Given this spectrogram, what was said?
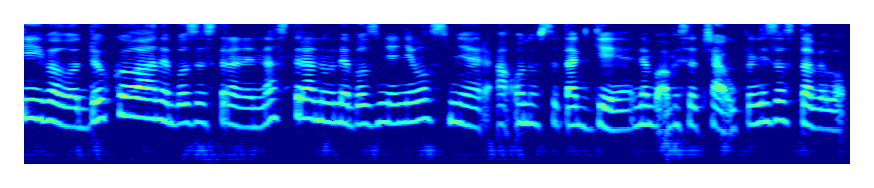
kývalo dokola nebo ze strany na stranu nebo změnilo směr a ono se tak děje, nebo aby se třeba úplně zastavilo.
